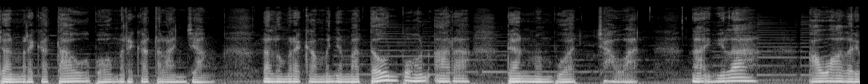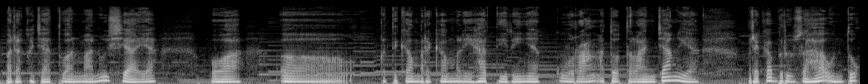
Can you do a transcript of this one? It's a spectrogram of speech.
dan mereka tahu bahwa mereka telanjang. Lalu mereka menyemat daun pohon ara dan membuat cawat. Nah inilah awal daripada kejatuhan manusia ya, bahwa uh, ketika mereka melihat dirinya kurang atau telanjang ya, mereka berusaha untuk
